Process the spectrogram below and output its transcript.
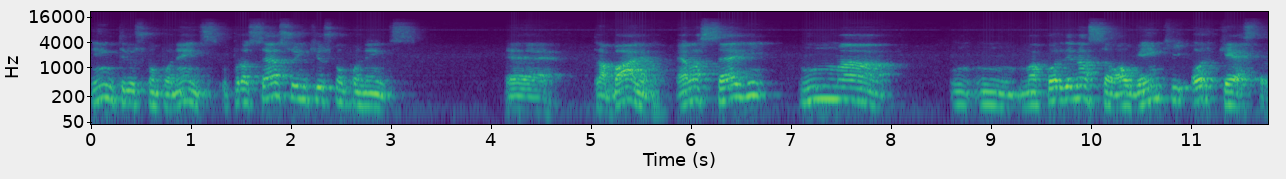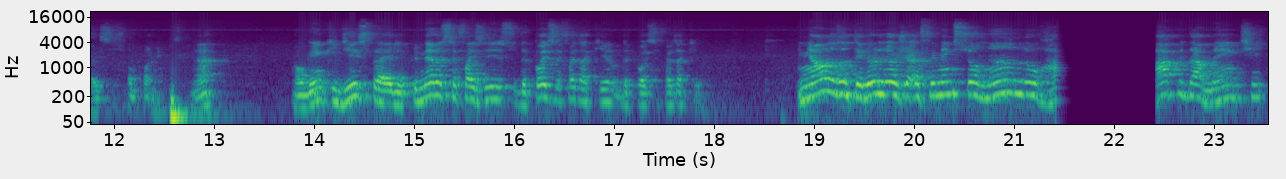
entre os componentes, o processo em que os componentes é, trabalham, ela segue uma, um, uma coordenação, alguém que orquestra esses componentes, né? Alguém que diz para ele, primeiro você faz isso, depois você faz aquilo, depois você faz aquilo. Em aulas anteriores eu já fui mencionando ra- rapidamente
